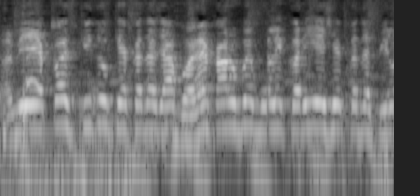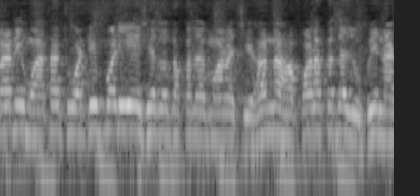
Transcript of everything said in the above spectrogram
અમે એક જ કીધું કે કદાચ આ ભયા રૂપે બોલે કરીએ છીએ કદાચ પેલાની માથા ચોટી પડીએ છીએ તો તો કદાચ મારા ચેહરના હપાડા કદાચ ઊભી ના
